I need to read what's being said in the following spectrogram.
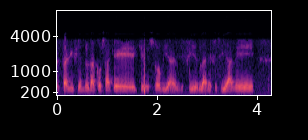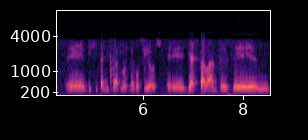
está diciendo una cosa que, que es obvia, es decir, la necesidad de eh, digitalizar los negocios eh, ya estaba antes del,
